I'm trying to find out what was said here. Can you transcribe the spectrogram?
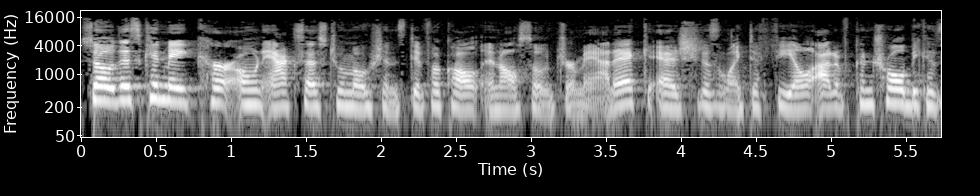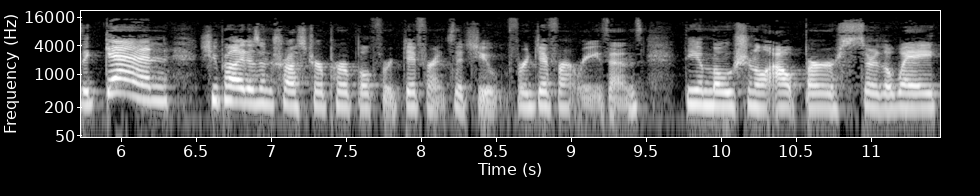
So this can make her own access to emotions difficult and also dramatic, as she doesn't like to feel out of control. Because again, she probably doesn't trust her purple for different situ for different reasons. The emotional outbursts or the way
